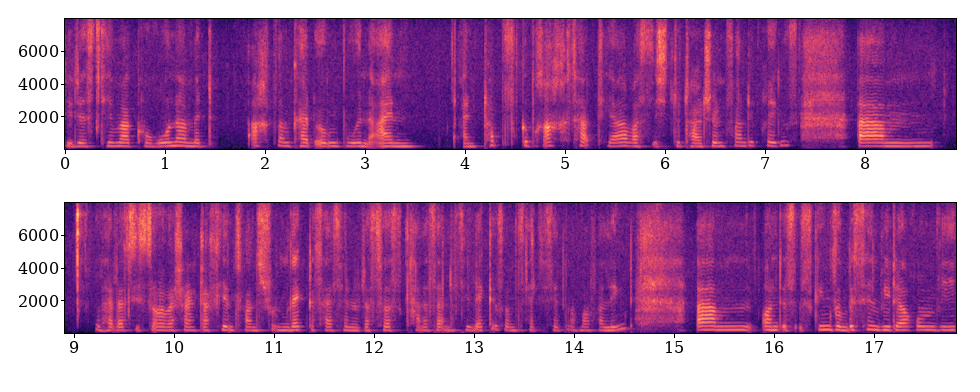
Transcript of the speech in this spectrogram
die das Thema Corona mit Achtsamkeit irgendwo in einen, einen Topf gebracht hat, ja, was ich total schön fand übrigens. Ähm, Leider ist die Story wahrscheinlich nach 24 Stunden weg. Das heißt, wenn du das hörst, kann es sein, dass sie weg ist, sonst hätte ich es jetzt nochmal verlinkt. Ähm, und es, es ging so ein bisschen wiederum wie,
